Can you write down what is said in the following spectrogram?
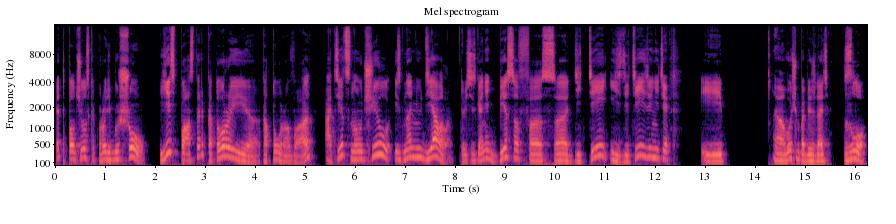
это получилось как вроде бы шоу. Есть пастор, который, которого отец научил изгнанию дьявола, то есть изгонять бесов э, с детей, из детей, извините, и, э, в общем, побеждать зло.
